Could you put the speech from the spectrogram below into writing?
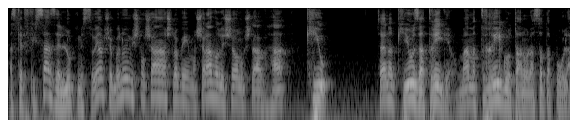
אז כתפיסה זה לופ מסוים שבנוי משלושה שלבים. השלב הראשון הוא שלב ה-Q. בסדר? Q זה הטריגר, מה מטריג אותנו לעשות את הפעולה.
